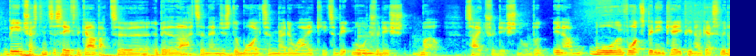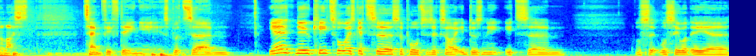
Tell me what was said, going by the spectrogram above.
it'd be interesting to see if they go back to a, a bit of that and then just the white and red away kit, a bit more mm. traditional. Well, say traditional, but you know, more of what's been in keeping, I guess, with the last 10, 15 years. But um, yeah, new kit always gets uh, supporters excited, doesn't it? It's um, we'll see, we'll see what they uh,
